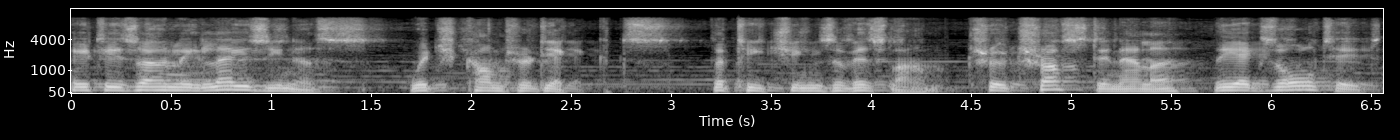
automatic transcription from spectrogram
It is only laziness, which contradicts the teachings of Islam. True trust in Allah, the Exalted,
